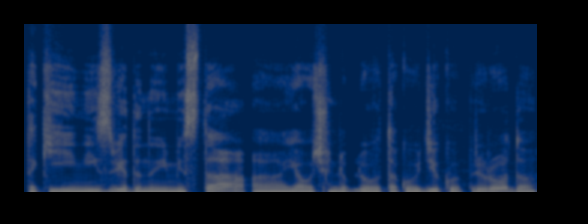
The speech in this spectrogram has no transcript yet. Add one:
такие неизведанные места. А, я очень люблю вот такую дикую природу.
